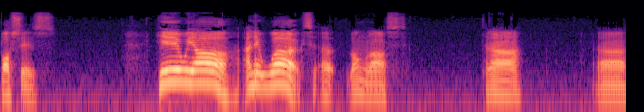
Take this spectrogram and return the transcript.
Bosses. Here we are, and it worked at long last. Ta-da! Uh,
